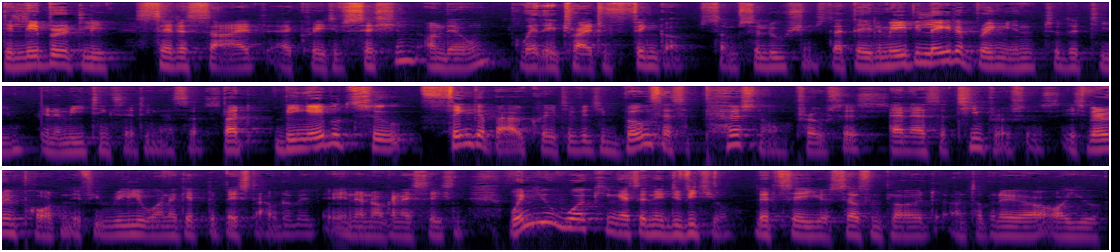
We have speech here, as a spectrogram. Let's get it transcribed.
deliberately set aside a creative session on their own where they try to think up some solutions that they maybe later bring into the team in a meeting setting as such. But being able to think about creativity both as a personal process and as a team process is very important if you really want to get the best out of it in an organization. When you're working as an individual, let's say you're self-employed entrepreneur or you,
